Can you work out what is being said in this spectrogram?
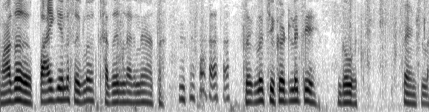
माझं पाय गेलं सगळं खाजायला लागलंय आता. सगळं चिकटलं ते. गवत पॅन्टला.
